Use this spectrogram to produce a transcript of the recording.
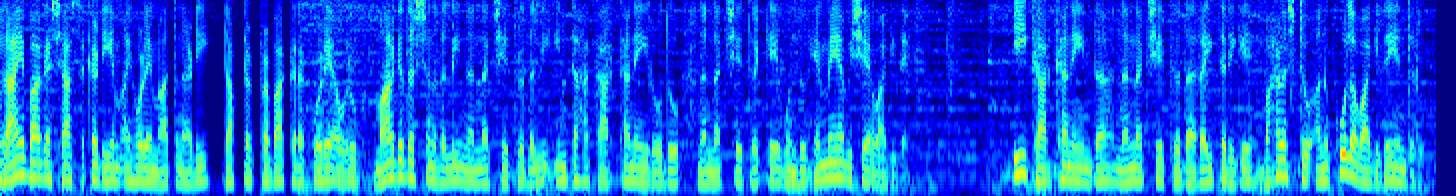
ರಾಯಬಾಗ ಶಾಸಕ ಡಿಎಂ ಐಹೊಳೆ ಮಾತನಾಡಿ ಡಾಕ್ಟರ್ ಪ್ರಭಾಕರ ಕೋರೆ ಅವರು ಮಾರ್ಗದರ್ಶನದಲ್ಲಿ ನನ್ನ ಕ್ಷೇತ್ರದಲ್ಲಿ ಇಂತಹ ಕಾರ್ಖಾನೆ ಇರೋದು ನನ್ನ ಕ್ಷೇತ್ರಕ್ಕೆ ಒಂದು ಹೆಮ್ಮೆಯ ವಿಷಯವಾಗಿದೆ. ಈ ಕಾರ್ಖಾನೆಯಿಂದ ನನ್ನ ಕ್ಷೇತ್ರದ ರೈತರಿಗೆ ಬಹಳಷ್ಟು ಅನುಕೂಲವಾಗಿದೆ ಎಂದರು.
